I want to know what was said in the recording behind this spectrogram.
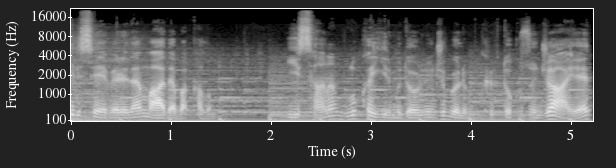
kiliseye verilen vaade bakalım. İsa'nın Luka 24. bölüm 49. ayet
